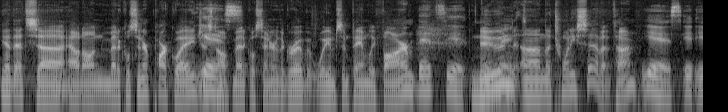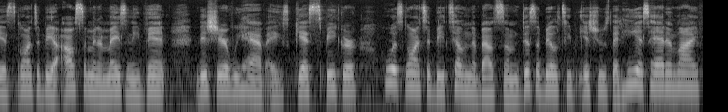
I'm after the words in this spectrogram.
Yeah, that's uh, out on Medical Center Parkway, just Mm-hmm. Yes. off Medical Center, the Grove at Williamson Family Farm. That's it. Noon correct. on the 27th, huh? Yes, it is going to be an awesome and amazing event. This year we have a guest speaker who is going to be telling about some disability issues that he has had in life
